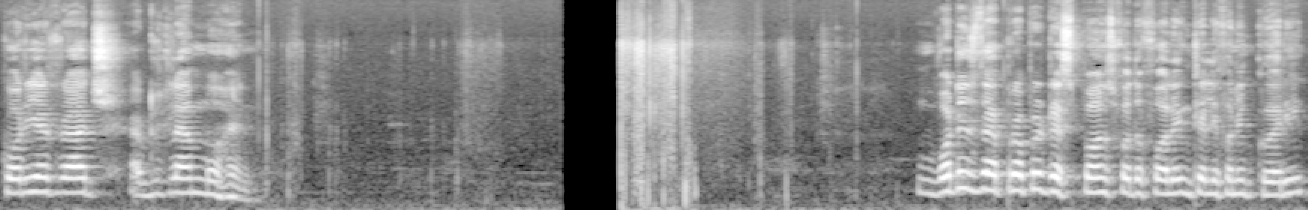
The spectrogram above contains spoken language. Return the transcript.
Courier Raj Abdul Kalam Mohan. What is the appropriate response for the following telephonic query?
